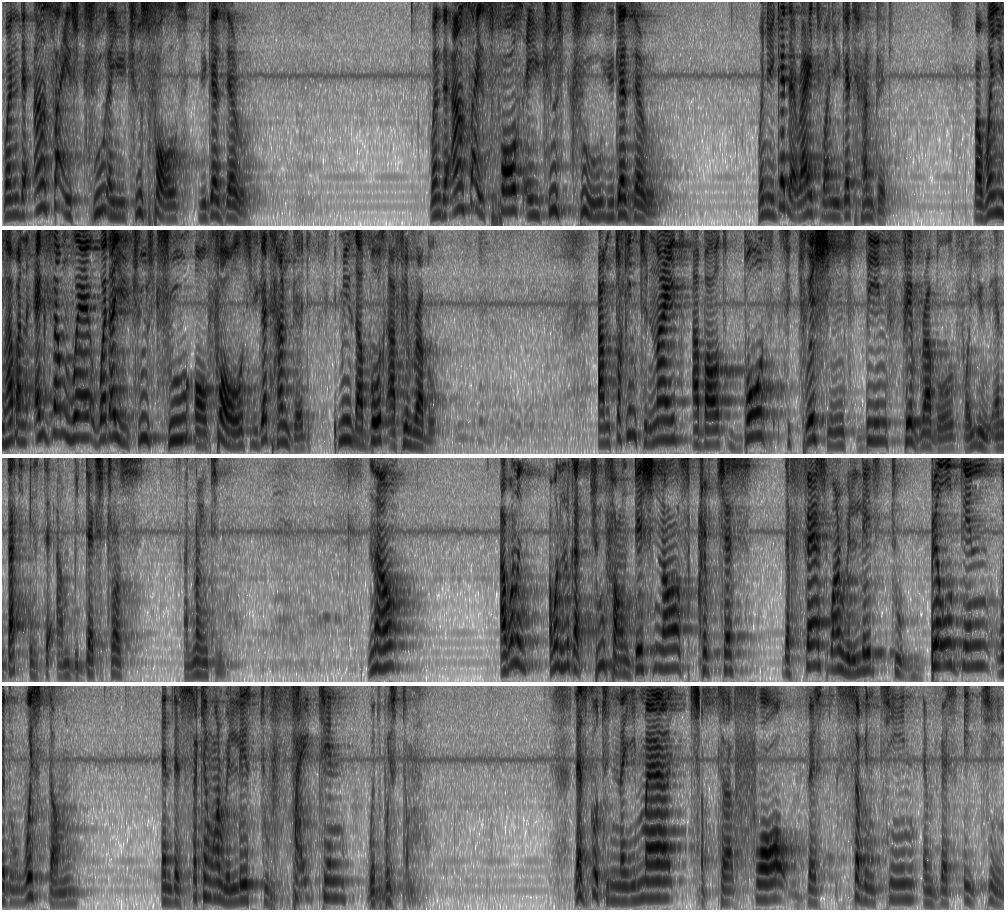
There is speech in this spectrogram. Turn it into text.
when the answer is true and you choose false, you get zero. When the answer is false and you choose true, you get zero. When you get the right one, you get 100. But when you have an exam where whether you choose true or false, you get 100, it means that both are favorable. I'm talking tonight about both situations being favorable for you, and that is the ambidextrous anointing. Now, I want to I want to look at two foundational scriptures. The first one relates to building with wisdom, and the second one relates to fighting with wisdom. Let's go to Nehemiah chapter 4, verse 17 and verse 18.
